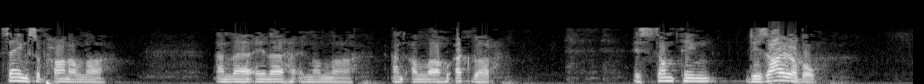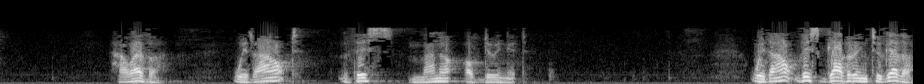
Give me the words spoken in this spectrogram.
saying Subhanallah, and La ilaha illallah and Allahu Akbar is something desirable. However, without this manner of doing it, without this gathering together,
